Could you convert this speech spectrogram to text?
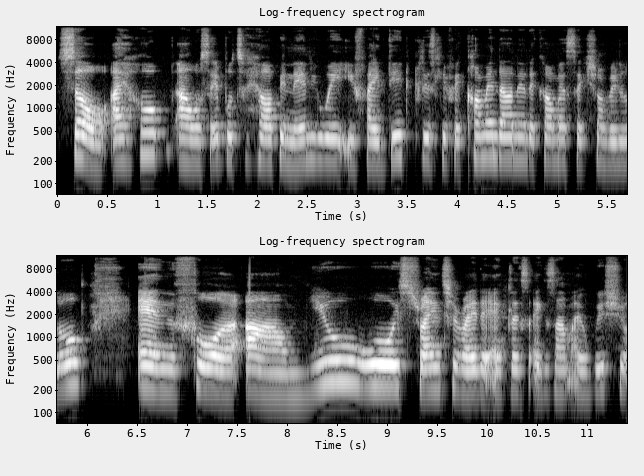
So I hope I was able to help in any way. If I did please leave a comment down in the comment section below. And for um you who is trying to write the NCLEX exam I wish you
